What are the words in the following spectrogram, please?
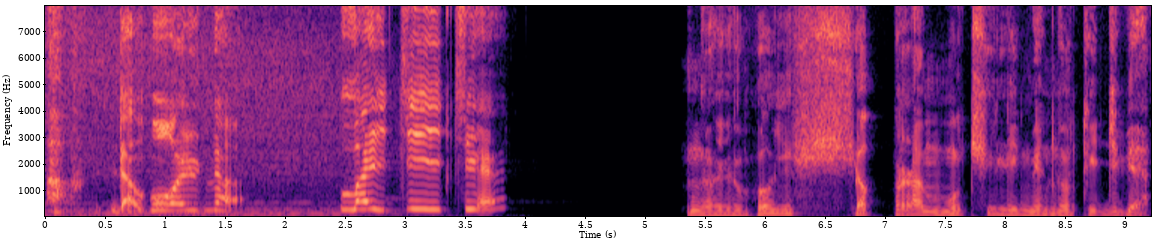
Ах, довольно! Войдите! Но его еще промучили минуты две.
